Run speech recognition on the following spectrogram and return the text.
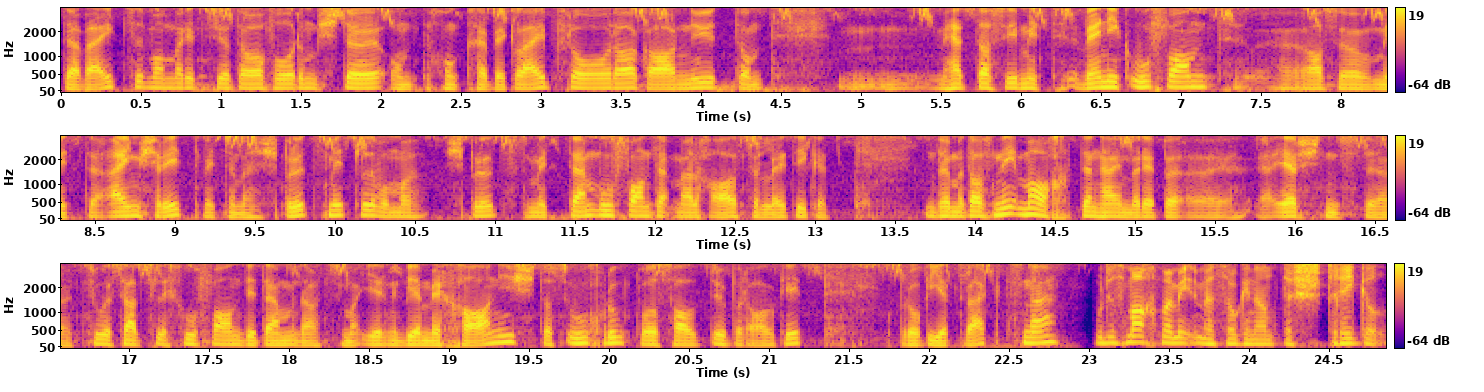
der Weizen, wo wir jetzt ja vor ihm stehen, und da kommt keine Begleitflora, gar nichts. Und man hat das mit wenig Aufwand, also mit einem Schritt, mit einem Spritzmittel, wo man spritzt, mit dem Aufwand hat man alles erledigt. Und wenn man das nicht macht, dann haben wir eben äh, erstens den zusätzlichen Aufwand, indem man irgendwie mechanisch, das Unkraut, das es halt überall gibt, probiert wegzunehmen. Und das macht man mit einem sogenannten Striegel.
